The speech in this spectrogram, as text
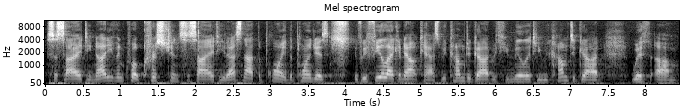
society, not even, quote, Christian society. That's not the point. The point is, if we feel like an outcast, we come to God with humility. We come to God with... Um,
